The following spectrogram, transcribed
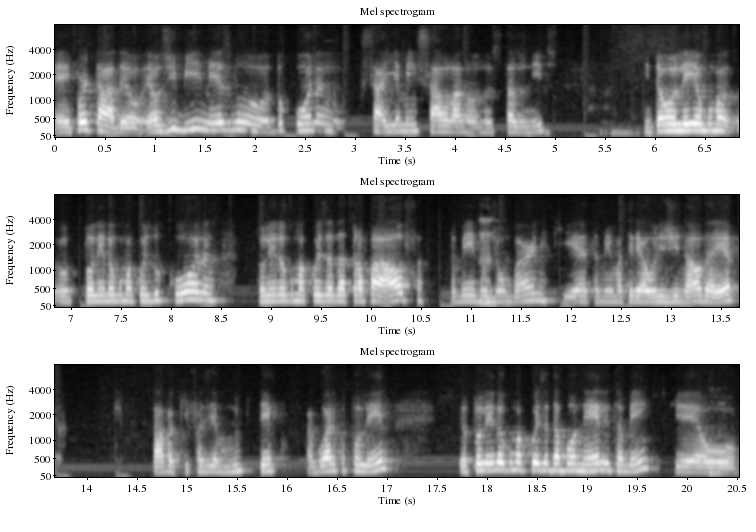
é, importado, é, é os gibis mesmo do Conan, que saía mensal lá no, nos Estados Unidos. Então eu leio alguma, eu tô lendo alguma coisa do Conan, tô lendo alguma coisa da Tropa Alpha, também do hum. John Barney, que é também material original da época. Estava aqui fazia muito tempo, agora que eu tô lendo. Eu tô lendo alguma coisa da Bonelli também, que é o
